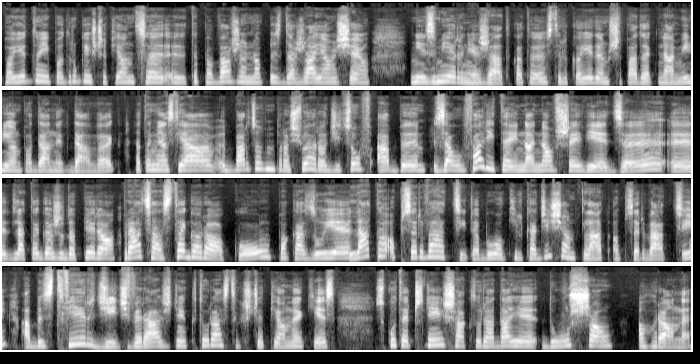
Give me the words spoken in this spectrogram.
Po jednej i po drugiej szczepionce y, te poważne nopy zdarzają się niezmiernie rzadko. To jest tylko jeden przypadek na milion podanych dawek. Natomiast ja bardzo bym prosiła rodziców, aby zaufali tej najnowszej wiedzy, y, dlatego że dopiero praca z tego roku pokazuje lata obserwacji. To było kilkadziesiąt lat obserwacji, aby stwierdzić wyraźnie, która z tych szczepionek jest skuteczniejsza, która daje dłuższą ochronę.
